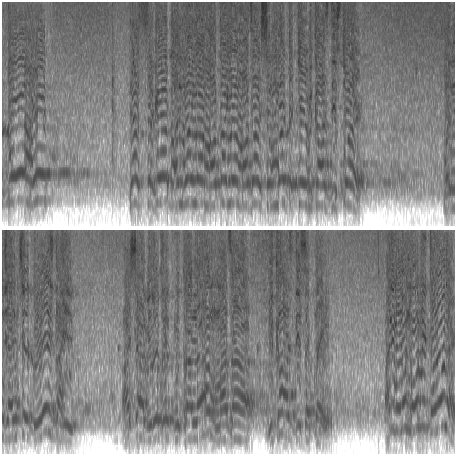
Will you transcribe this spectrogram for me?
डोळे आहेत त्या सगळ्या बांधवांना मातांना माझा शंभर टक्के विकास दिसतोय. पण ज्यांचे डोळेच नाहीत अशा विरोधक मित्रांना माझा विकास दिसत नाही. आणि म्हणून भाऊ मी ठरवलंय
